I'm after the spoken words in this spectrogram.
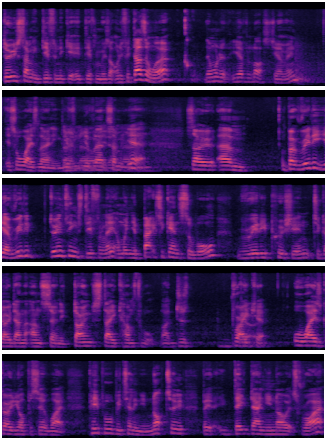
do something different to get a different result. And if it doesn't work, then what? You haven't lost. Do you know what I mean? It's always learning. Don't you've you've learned you something. Yeah. So, um, but really, yeah, really doing things differently. And when your back's against the wall, really push in to go down the uncertainty. Don't stay comfortable. Like, just break it. Always go the opposite way. People will be telling you not to, but deep down you know it's right.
